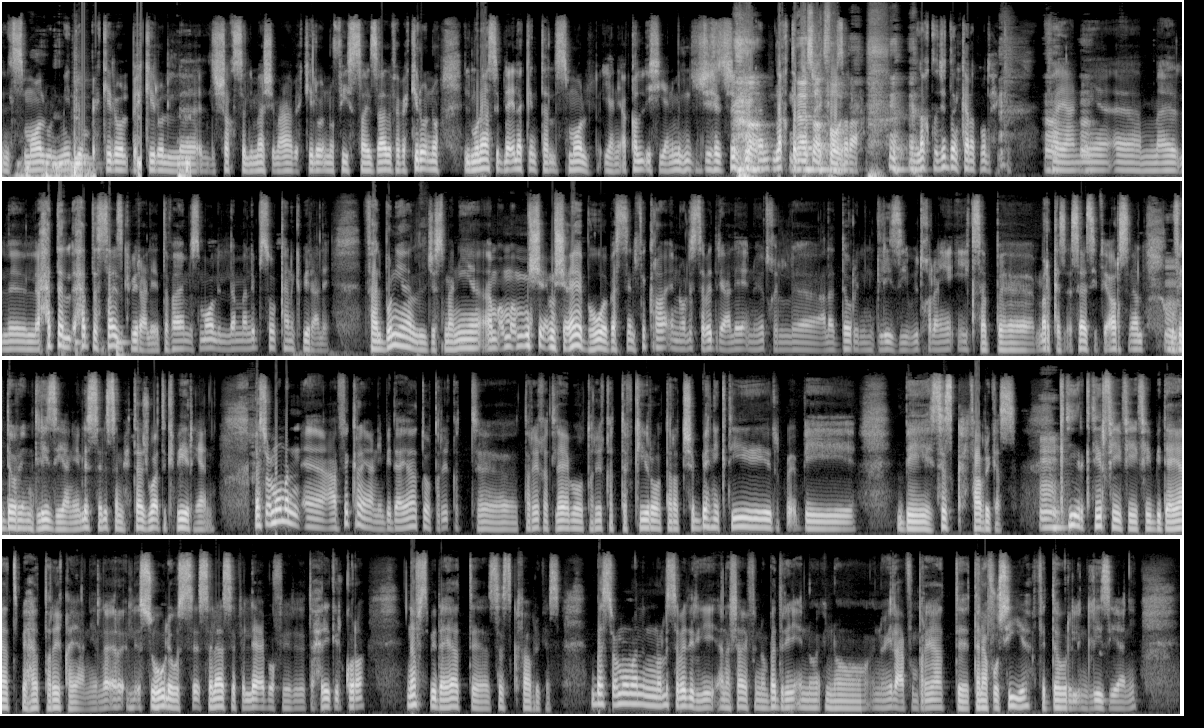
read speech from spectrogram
ال small وال medium بيحكي له بيحكي له الشخص اللي ماشي معاه بيحكي له إنه في ال size هذا. فبيحكي له إنه المناسب لك أنت السمول يعني أقل شيء يعني من لقطه ناس اطفال صراحة اللقطة جدا كانت مضحكة. آه، فيعني آم، ل- ل- حتى حتى ال size كبير عليه أنت فاهم؟ السمول لما لبسه كان كبير عليه. فالبنية الجسمانية مش مش عيب هو بس الفكرة إنه لسه بدري عليه إنه يدخل آه، على الدوري الإنجليزي ويدخل يكسب آه، مركز أساسي في أرسنال. وفي الدوري الإنجليزي يعني لسه لسه محتاج وقت كبير يعني. بس عموما آه، على فكرة يعني بداياته طريقة آه، طريقة لعبه وطريقه تفكيره ترى تشبهني كتير ب بسيسك فابريكاس مم. كتير كتير في في في بدايات بهذه الطريقة يعني. ال- السهولة والسلاسة في اللعب وفي تحريك الكرة نفس بدايات آه، سيسك فابريكاس بس عموما إنه لسه بدري أنا شايف إنه بدري إنه إنه إنه يلعب في مباريات تنافسية في الدوري الإنجليزي يعني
